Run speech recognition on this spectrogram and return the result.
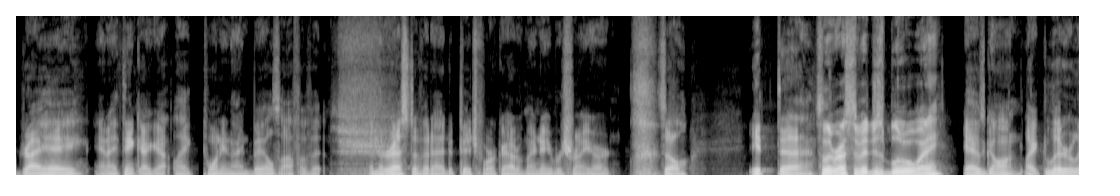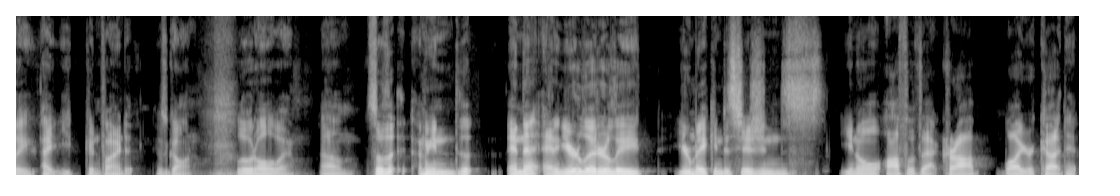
dry hay, and I think I got like 29 bales off of it, and the rest of it I had to pitchfork out of my neighbor's front yard. So it. Uh, so the rest of it just blew away. Yeah, it was gone. Like literally, I you couldn't find it. It was gone. Blew it all away. Um, so the, I mean, the, and that and you're literally you're making decisions, you know, off of that crop while you're cutting it,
